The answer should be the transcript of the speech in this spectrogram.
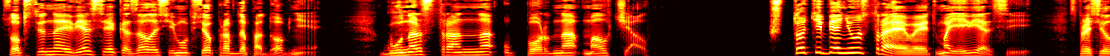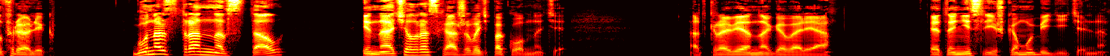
Собственная версия казалась ему все правдоподобнее. Гуннар странно упорно молчал. «Что тебя не устраивает в моей версии?» — спросил Фрелик. Гуннар странно встал и начал расхаживать по комнате. Откровенно говоря, это не слишком убедительно.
